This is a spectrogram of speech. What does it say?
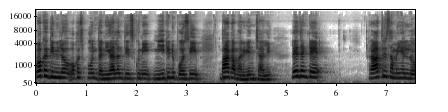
ఒక గిన్నెలో ఒక స్పూన్ ధనియాలను తీసుకుని నీటిని పోసి బాగా మరిగించాలి. లేదంటే రాత్రి సమయంలో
